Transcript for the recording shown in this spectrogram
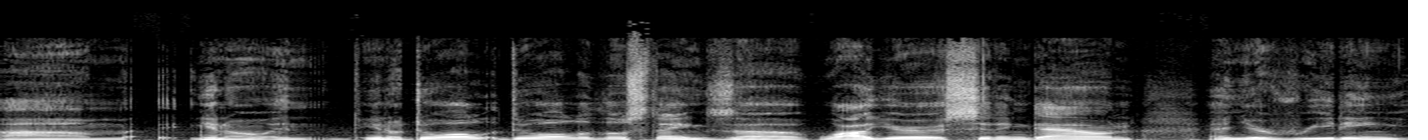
Um, you know, and you know, do all do all of those things uh, while you're sitting down and you're reading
